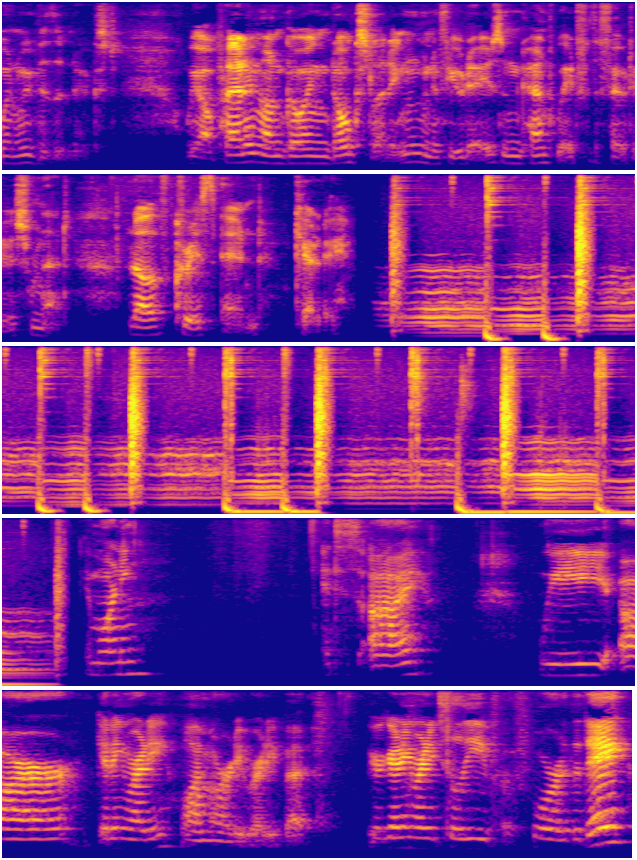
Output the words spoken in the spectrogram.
when we visit next. We are planning on going dog sledding in a few days and can't wait for the photos from that. Love, Chris and Kelly. Good morning. It is I. We are getting ready. Well, I'm already ready, but we are getting ready to leave for the day.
